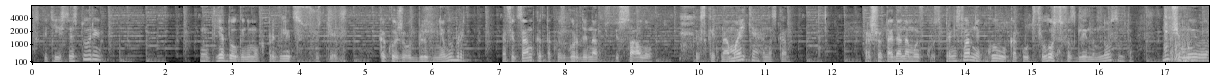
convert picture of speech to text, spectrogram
так сказать, есть истории. Вот, я долго не мог определиться, какое же вот блюдо мне выбрать. Официантка такой с гордой надписью «Сало», так сказать, на майке. Она сказала, хорошо, тогда на мой вкус. Принесла мне голову какого-то философа с длинным носом. Там. В общем, мы его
